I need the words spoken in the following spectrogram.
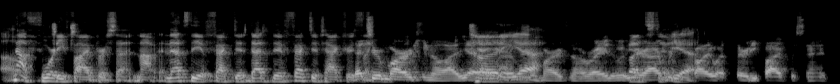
uh not forty five percent. Not that's the effective that the effective tax rate. That's like, your marginal. Uh, yeah, 30, yeah. marginal, right? But your still, average yeah. is probably what thirty five percent.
